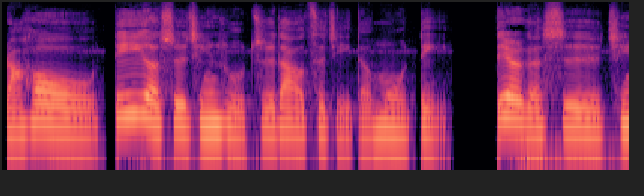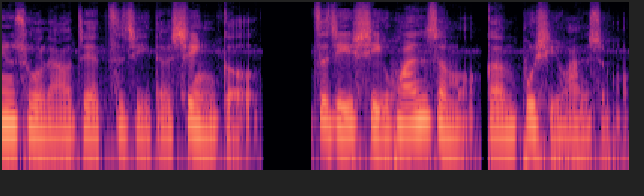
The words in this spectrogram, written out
然后第一个是清楚知道自己的目的，第二个是清楚了解自己的性格，自己喜欢什么跟不喜欢什么。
